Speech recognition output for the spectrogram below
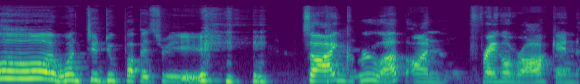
oh, I want to do puppetry. so I grew up on Fraggle Rock and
